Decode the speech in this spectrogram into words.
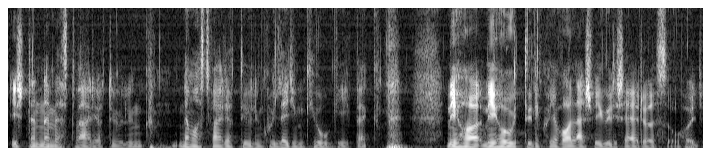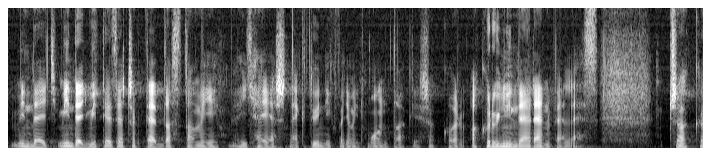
Isten nem ezt várja tőlünk, nem azt várja tőlünk, hogy legyünk jó gépek. néha, néha úgy tűnik, hogy a vallás végül is erről szól, hogy mindegy, mindegy mit érzel, csak tedd azt, ami így helyesnek tűnik, vagy amit mondtak, és akkor, akkor úgy minden rendben lesz. Csak,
